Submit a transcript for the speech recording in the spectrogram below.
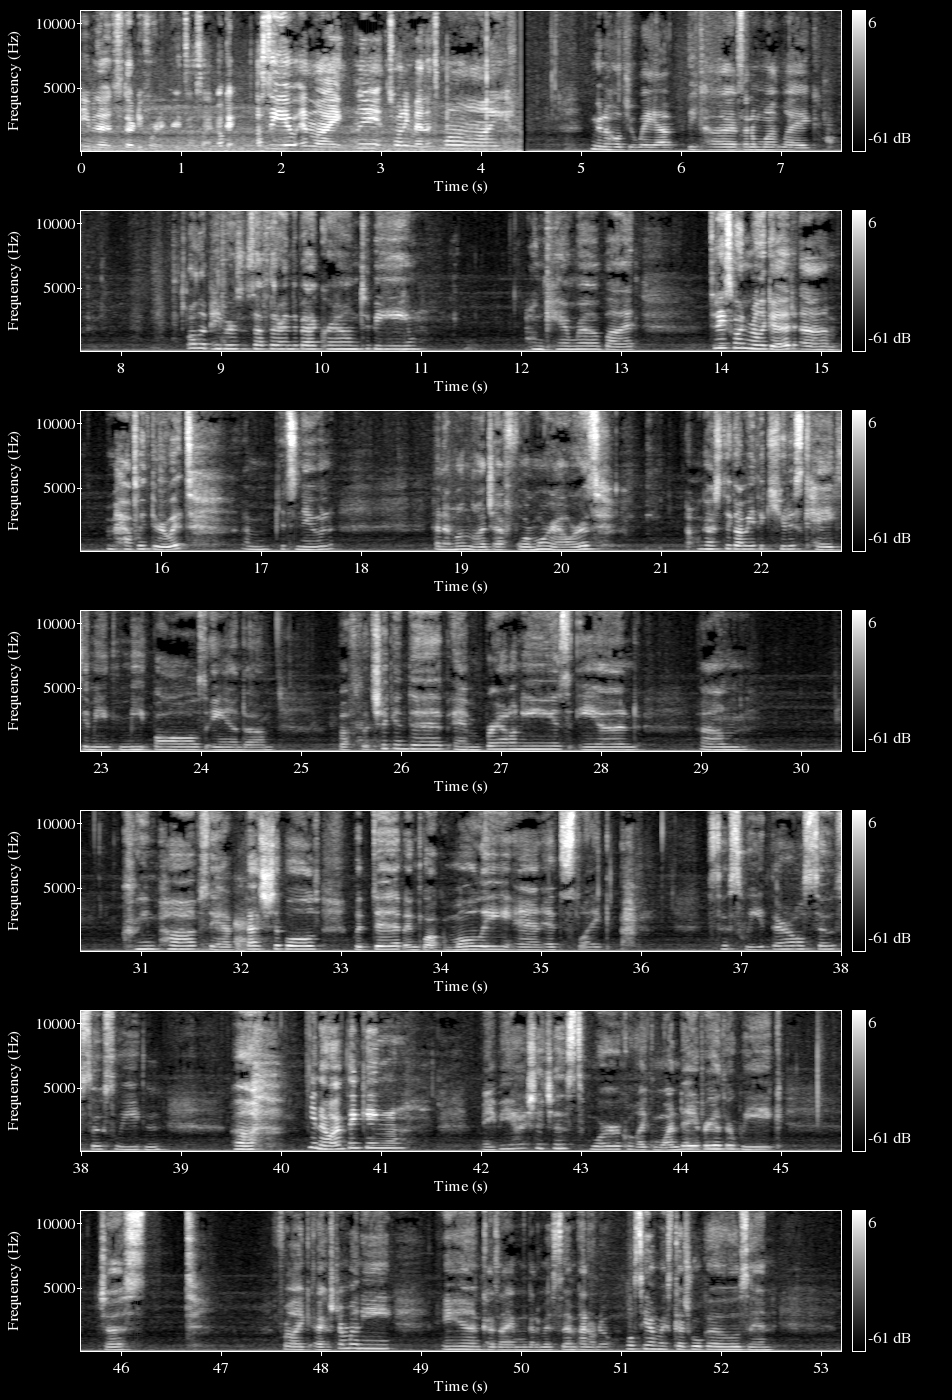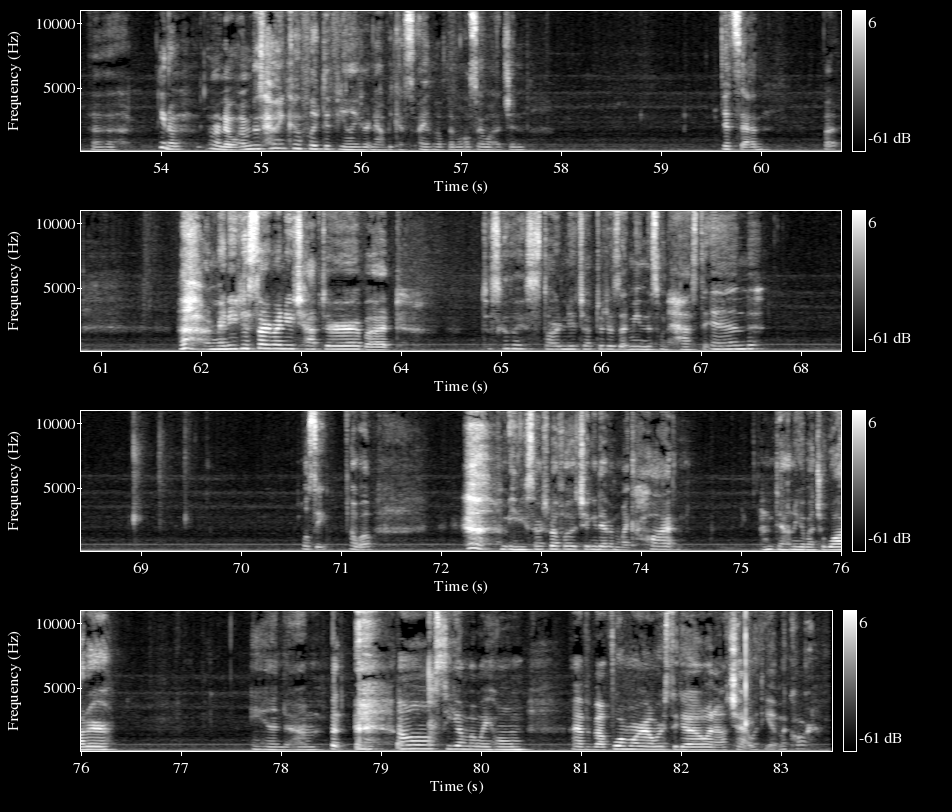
even though it's 34 degrees outside. Okay, I'll see you in like eh, 20 minutes. Bye. I'm gonna hold you way up because I don't want like all the papers and stuff that are in the background to be on camera, but today's going really good. Um, I'm halfway through it. I'm, it's noon and I'm on lunch. I have four more hours. Oh my gosh, they got me the cutest cake. They made meatballs and um, buffalo chicken dip and brownies and um, cream puffs. They have vegetables with dip and guacamole and it's like so sweet. They're all so, so sweet and uh, you know, I'm thinking maybe I should just work like one day every other week just for like extra money and because I'm gonna miss them. I don't know. We'll see how my schedule goes and uh, you know, I don't know. I'm just having conflicted feelings right now because I love them all so much and it's sad. But uh, I'm ready to start my new chapter, but just because I start a new chapter does that mean this one has to end? We'll see. Oh well. I'm eating so much buffalo chicken dip. I'm like hot. I'm downing a bunch of water and um, but I'll see you on my way home. I have about four more hours to go and I'll chat with you in the car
